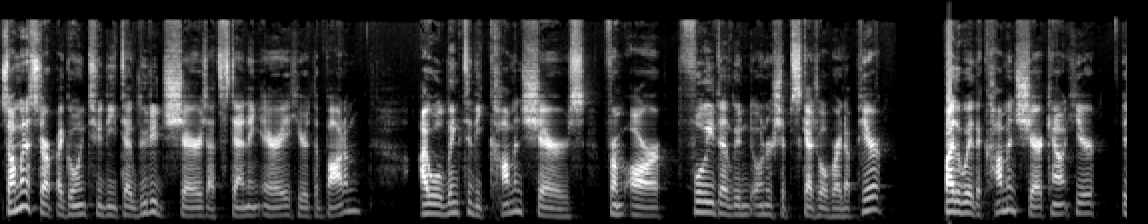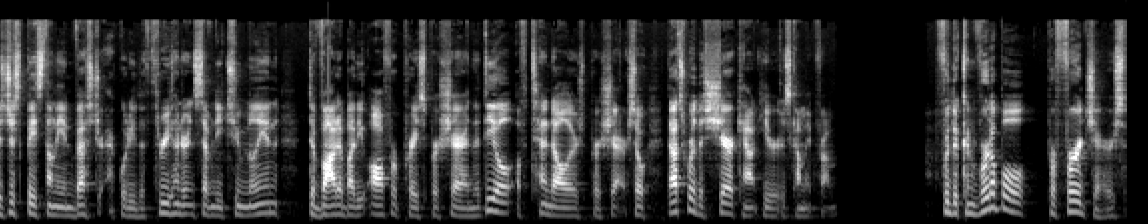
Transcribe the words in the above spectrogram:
So I'm going to start by going to the diluted shares outstanding area here at the bottom. I will link to the common shares from our fully diluted ownership schedule right up here. By the way, the common share count here is just based on the investor equity, the 372 million divided by the offer price per share in the deal of $10 per share. So that's where the share count here is coming from. For the convertible preferred shares,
